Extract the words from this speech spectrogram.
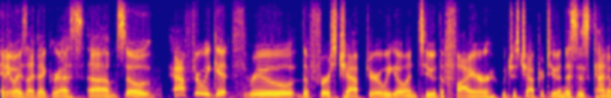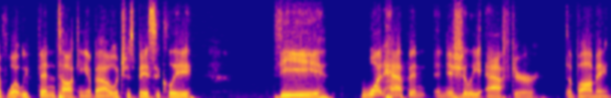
Anyways, I digress. Um, so after we get through the first chapter, we go into the fire, which is chapter two, and this is kind of what we've been talking about, which is basically the what happened initially after the bombing,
